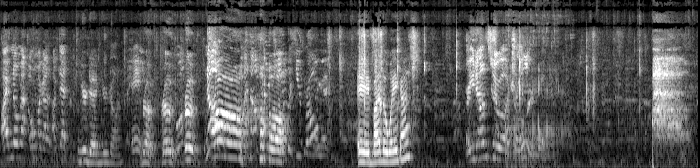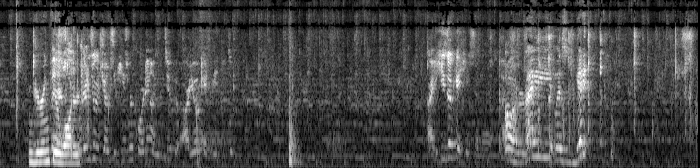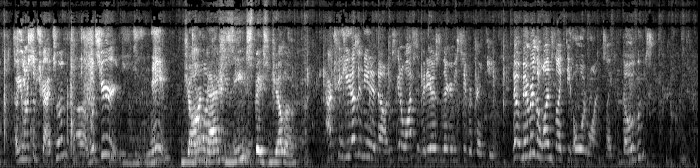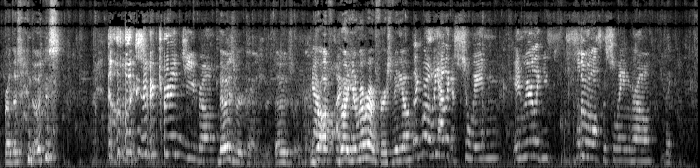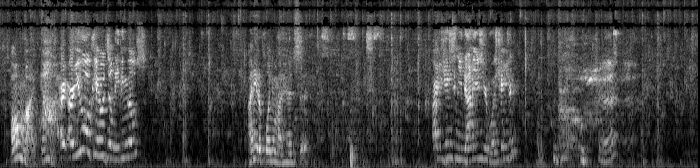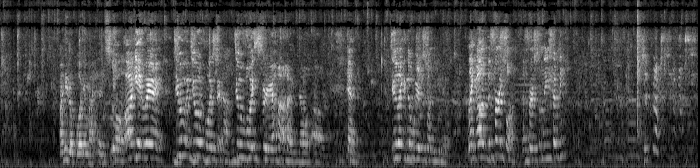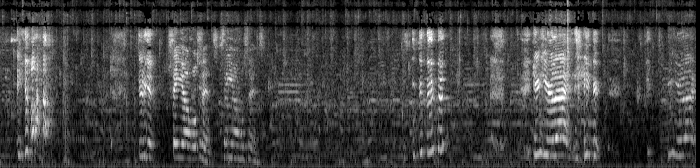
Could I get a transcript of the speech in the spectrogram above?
I have no mat. Oh my god, I'm dead. You're dead. You're gone. Hey. Bro, bro, What? bro. No! I I was Oh. with you, bro. Hey, by the way, guys, Are you down to uh, troll or what? drink your water. We're gonna do a Jonesy. He's recording on YouTube. Are you okay to He's okay, Jason. Alright, let's get it. Oh, you want to subscribe to him? Uh, what's your name? Jon dash Z space Jello. Actually, he doesn't need to know. He's gonna watch the videos and they're gonna be super cringy. No, remember the ones like the old ones, like those. Bro, those those Those were cringy, bro. those were cringy. Those were cringy. Yeah, bro, bro, I bro, you like- remember our first video? Like, bro, we had like a swing, and we were like, you flew off the swing, bro. Like, Oh my god. are, are you okay with deleting those? I need to plug in my headset. Alright, Jason, you down to use your voice changer? Bro. I need to plug in my headset. Oh, okay, wait, wait. Do do a voice now. Do a voice for uh, no um him. Do like the weirdest one you do. Like um the first one. The first one that you showed me. Do it again. Say uh whole sentence. Say uh whole sentence. you hear that? you hear that?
